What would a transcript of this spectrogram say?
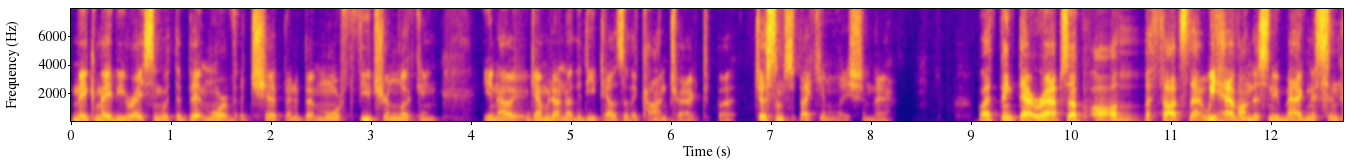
make maybe racing with a bit more of a chip and a bit more future looking. You know, again, we don't know the details of the contract, but just some speculation there. Well, I think that wraps up all the thoughts that we have on this new Magnussen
